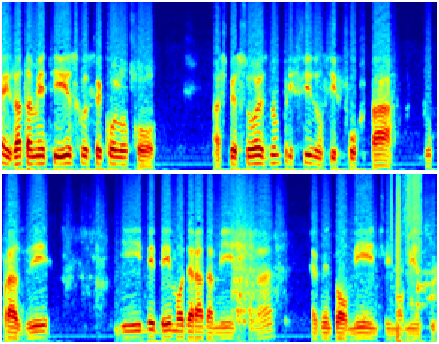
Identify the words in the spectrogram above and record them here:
É exatamente isso que você colocou. As pessoas não precisam se furtar do prazer de beber moderadamente, né? eventualmente em momentos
